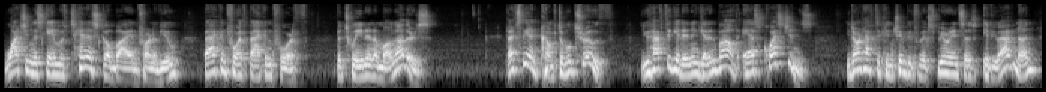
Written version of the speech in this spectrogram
watching this game of tennis go by in front of you, back and forth, back and forth, between and among others? That's the uncomfortable truth. You have to get in and get involved. Ask questions. You don't have to contribute from experiences if you have none,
